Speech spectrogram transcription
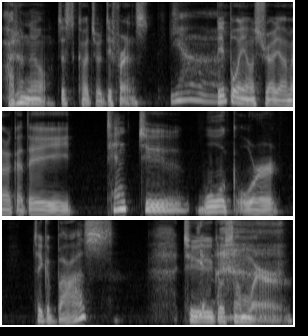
I don't know, just cultural difference. Yeah. People in Australia, America, they tend to walk or take a bus to Yeah. go somewhere.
